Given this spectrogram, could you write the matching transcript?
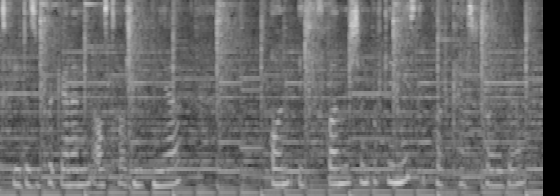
Trete super gerne in den Austausch mit mir. Und ich freue mich schon auf die nächste Podcast-Folge.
